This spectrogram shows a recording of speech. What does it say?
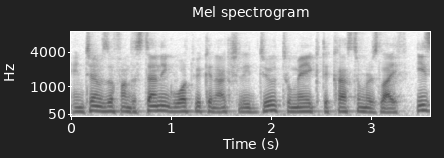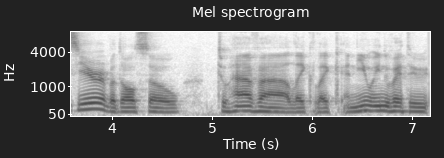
in terms of understanding what we can actually do to make the customer's life easier, but also to have a, like like a new innovative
